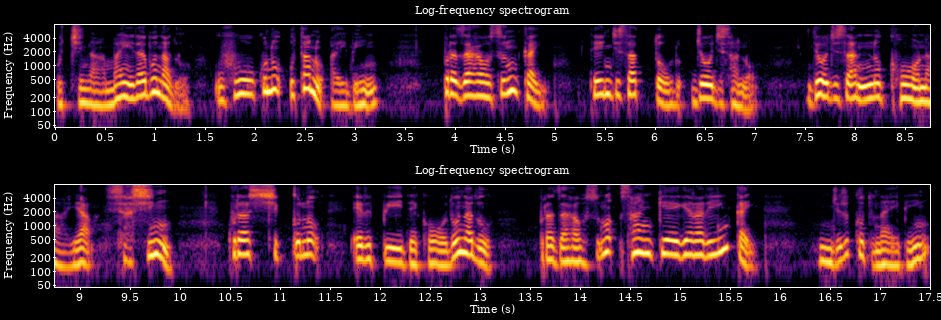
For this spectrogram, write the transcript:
うちなマイラブなどウフォークの歌の愛便プラザハウスン会展示サットールジョージさんのジョージさんのコーナーや写真クラシックの LP デコードなどプラザハウスの 3K ギャラリー委員会んじることない便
